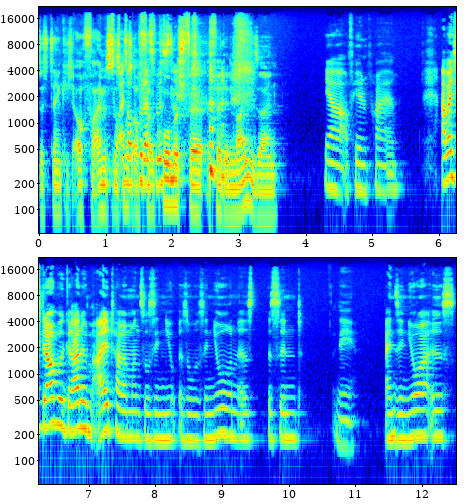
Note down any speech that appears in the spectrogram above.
das denke ich auch. Vor allem ist So, es als muss auch voll komisch für, für den Neuen sein. Ja, auf jeden Fall. Aber ich glaube, gerade im Alter, wenn man so, Senior, so Senioren ist, es sind, nee, ein Senior ist,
